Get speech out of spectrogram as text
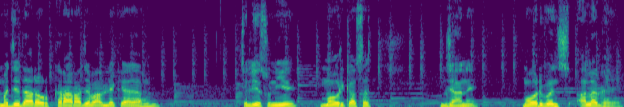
मज़ेदार और करारा जवाब लेके आया हूँ। चलिए सुनिए, मौर्य का सच जाने। मौर्य वंश अलग है।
